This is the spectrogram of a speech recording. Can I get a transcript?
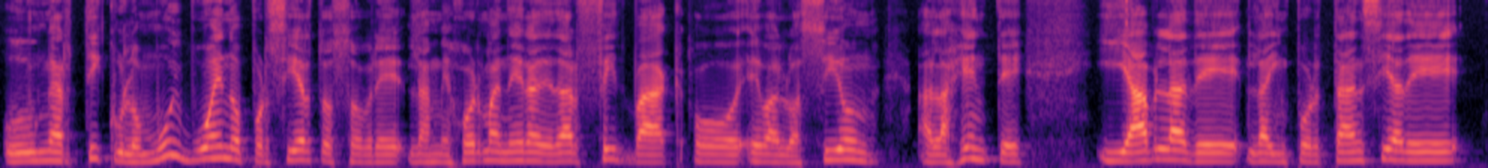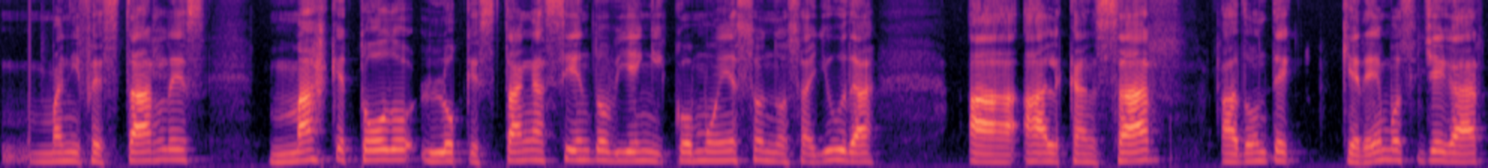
un artículo muy bueno, por cierto, sobre la mejor manera de dar feedback o evaluación a la gente y habla de la importancia de manifestarles más que todo lo que están haciendo bien y cómo eso nos ayuda a, alcanzar a donde queremos llegar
